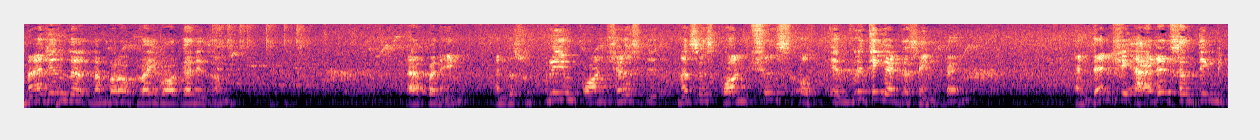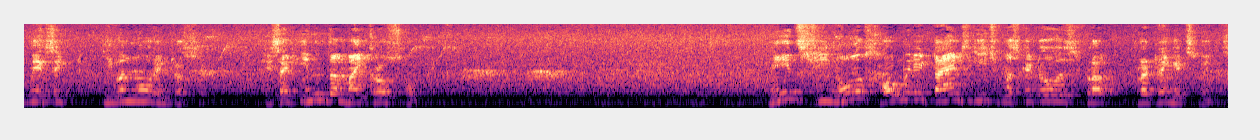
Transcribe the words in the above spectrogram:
Imagine the number of live organisms happening and the supreme consciousness is conscious of everything at the same time. And then she added something which makes it even more interesting. She said, in the microscope. Means she knows how many times each mosquito is fluttering its wings.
